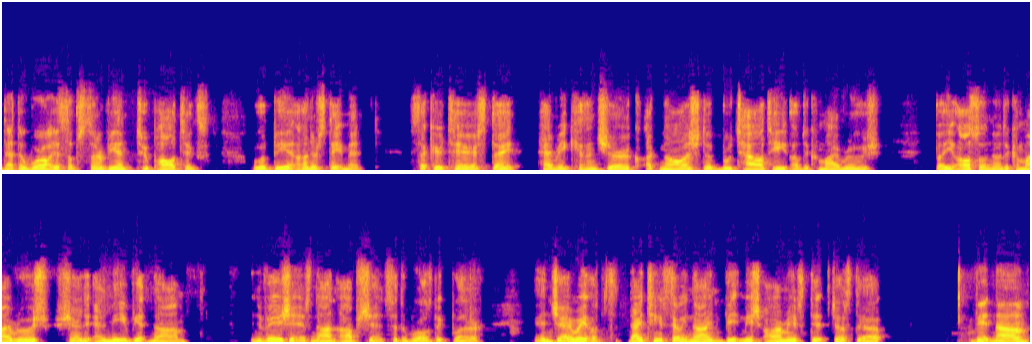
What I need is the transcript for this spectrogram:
That the world is subservient to politics would be an understatement. Secretary of State Henry Kissinger acknowledged the brutality of the Khmer Rouge, but he also knew the Khmer Rouge shared the enemy, Vietnam. Invasion is not an option, said the world's big brother. In January of 1979, Vietnamese armies did just that. Vietnam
